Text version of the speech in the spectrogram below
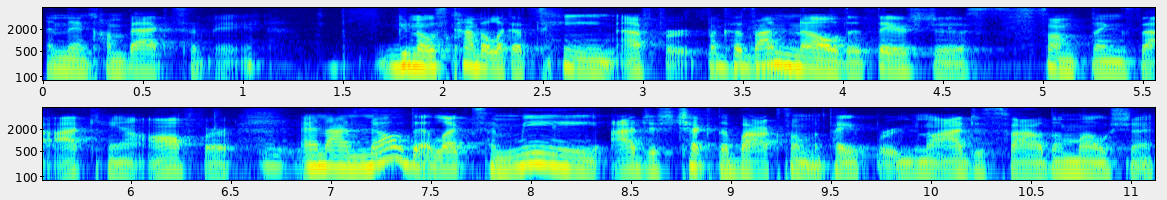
and then come back to me. You know, it's kind of like a team effort because I mm-hmm. know that there's just some things that I can't offer. Mm-hmm. And I know that, like, to me, I just check the box on the paper. You know, I just filed the motion.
